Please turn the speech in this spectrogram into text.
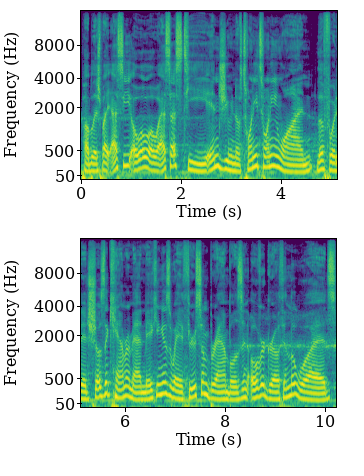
Published by SEOOOSST in June of 2021, the footage shows the cameraman making his way through some brambles and overgrowth in the woods.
